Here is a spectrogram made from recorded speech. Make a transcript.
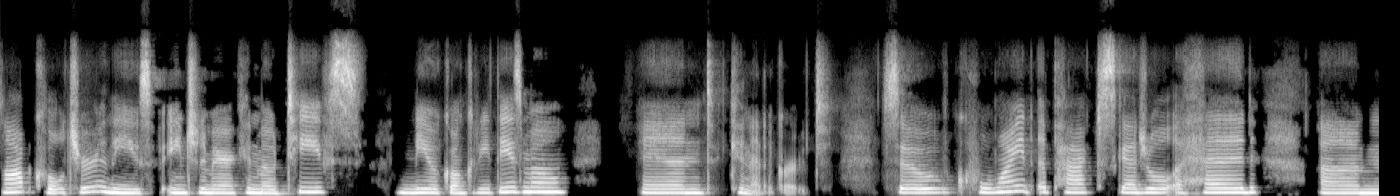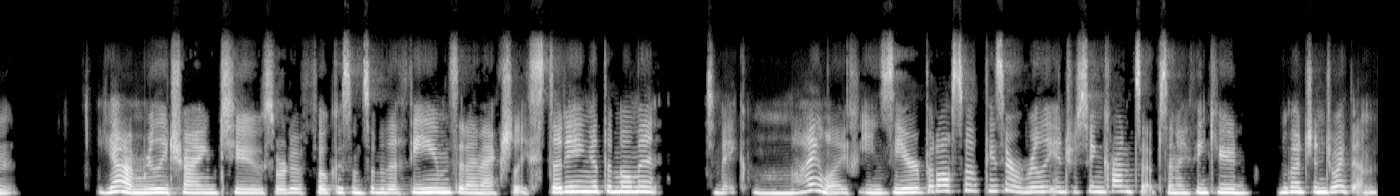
pop culture and the use of ancient American motifs, neoconcretismo, and kinetic art. So, quite a packed schedule ahead. Um, yeah, I'm really trying to sort of focus on some of the themes that I'm actually studying at the moment to make my life easier, but also these are really interesting concepts and I think you'd much enjoy them.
